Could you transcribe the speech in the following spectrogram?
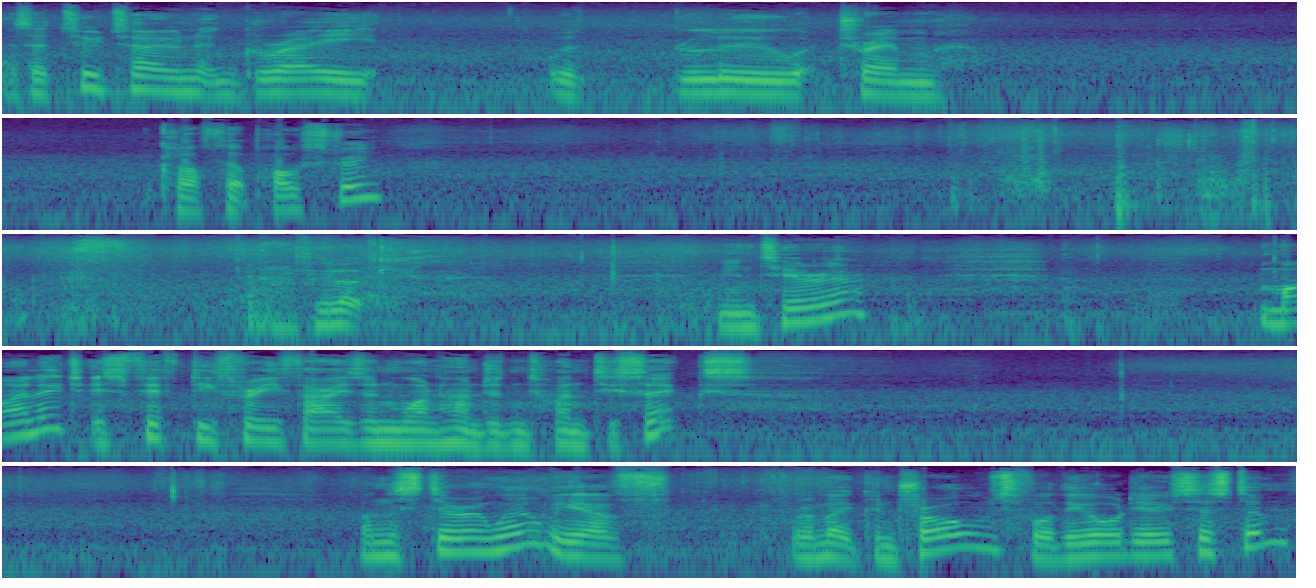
is a two-tone grey with blue trim cloth upholstery. And if you look the interior, Mileage is 53,126. On the steering wheel we have remote controls for the audio system.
